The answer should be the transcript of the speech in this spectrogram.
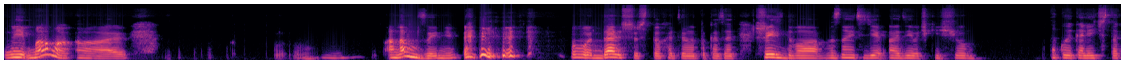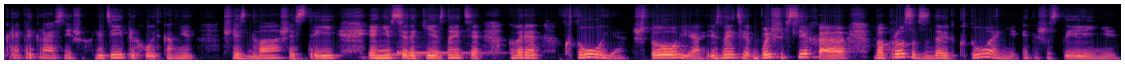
И мама, а, она в дзене. Вот, дальше что хотела показать. 6-2. Вы знаете, а, девочки, еще такое количество прекраснейших людей приходит ко мне 6-2, 6-3, и они все такие, знаете, говорят, кто я, что я, и знаете, больше всех а, вопросов задают, кто они, это шестые линии.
